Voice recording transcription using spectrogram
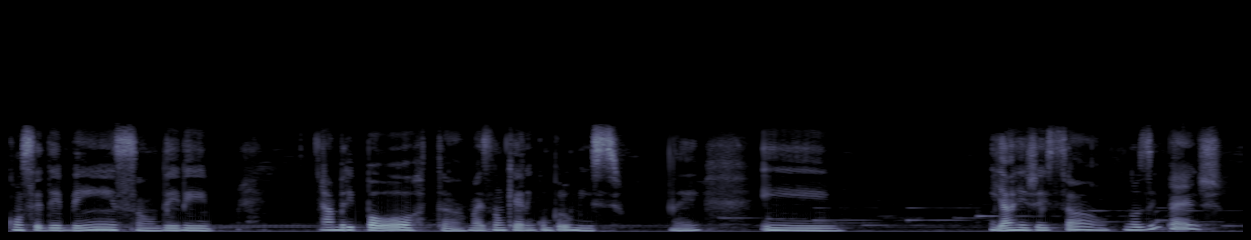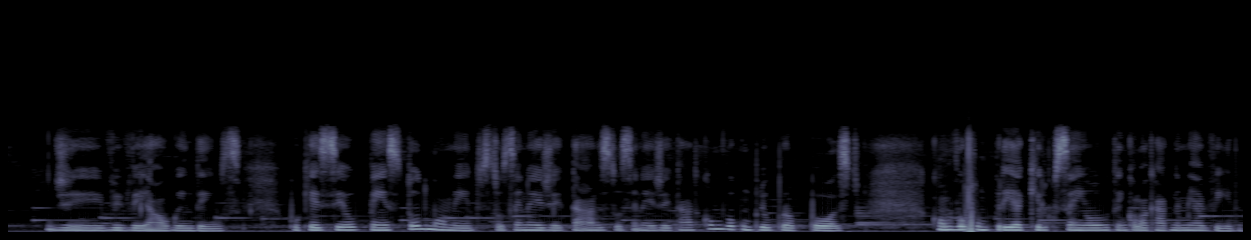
conceder bênção, dele abrir porta, mas não querem compromisso, né? E, e a rejeição nos impede de viver algo em Deus. Porque se eu penso todo momento, estou sendo rejeitado, estou sendo rejeitado, como vou cumprir o propósito? Como vou cumprir aquilo que o Senhor tem colocado na minha vida?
